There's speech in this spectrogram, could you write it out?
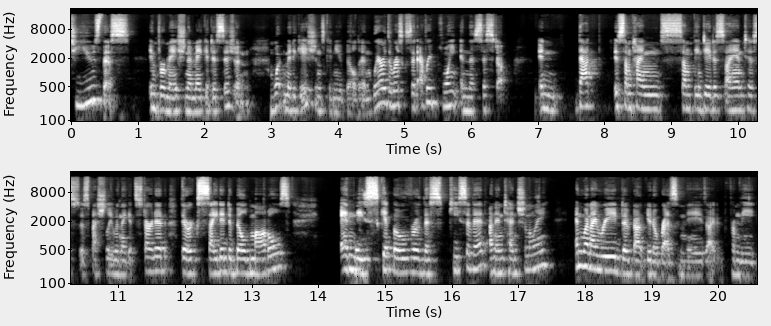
to use this information and make a decision. What mitigations can you build in? Where are the risks at every point in the system? And that is sometimes something data scientists, especially when they get started, they're excited to build models and they skip over this piece of it unintentionally. And when I read about, you know, resumes from the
